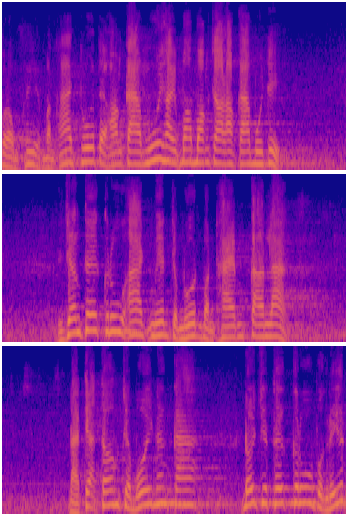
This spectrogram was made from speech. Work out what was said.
ព្រំគ្នាมันអាចធ្វើតែអង្គការមួយហើយបោះបង់ចោលអង្គការមួយទេ អញ្ចឹងទេគ្រូអាចមានចំនួនបន្ថែមកើនឡើងដែលតាក់ទងជាមួយនឹងការដូចជាធ្វើគ្រូបង្រៀន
